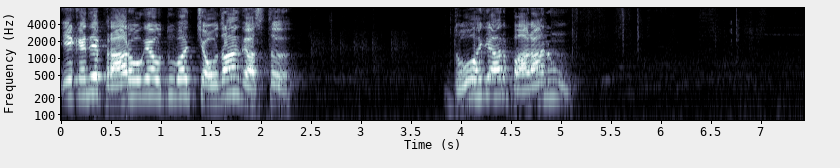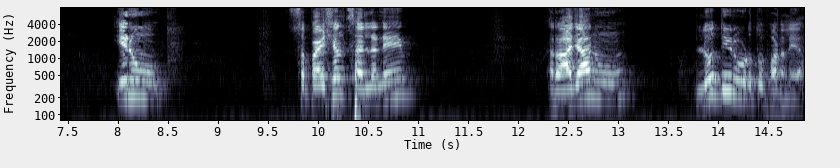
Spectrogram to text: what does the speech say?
ਇਹ ਕਹਿੰਦੇ ਫਰਾਰ ਹੋ ਗਿਆ। ਉਸ ਤੋਂ ਬਾਅਦ 14 ਅਗਸਤ 2012 ਨੂੰ ਇਹਨੂੰ ਸਪੈਸ਼ਲ ਸੈੱਲ ਨੇ ਰਾਜਾ ਨੂੰ ਲੋਧੀ ਰੋਡ ਤੋਂ ਫੜ ਲਿਆ।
